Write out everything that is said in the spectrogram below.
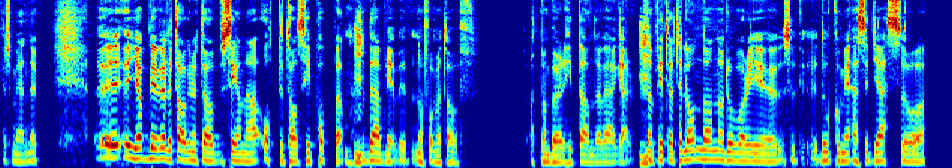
kanske mer nu. Eh, jag blev väldigt tagen av sena 80-tals hiphopen. Mm. Så där blev det någon form av att man började hitta andra vägar. Mm. Sen flyttade jag till London och då var det ju, så, då kom jag acid jazz och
